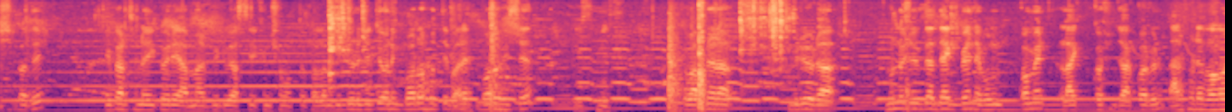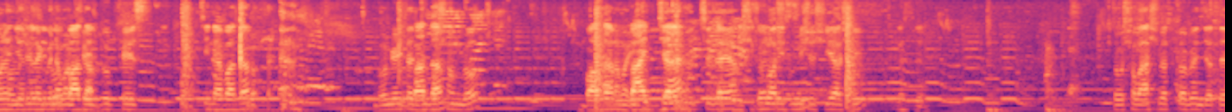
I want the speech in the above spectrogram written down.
আশীর্বাদে এই প্রার্থনাই করে আমার ভিডিও আজকে এখানে সমাপ্ত করলাম। ভিডিওটা যদি অনেক বড় হতে পারে বড় হয়েছে কিসমিস। তো আপনারা ভিডিওটা মনোযোগ দিয়ে দেখবেন এবং কমেন্ট লাইক যা করবেন। তারপরে ভগবানের জন্য লিখবেন দেবো আমার ফেসবুক পেজ চীনা বাদাম। গঙ্গাইতা যুব বাদাম, সংঘ বাদাম বাজ্জা হচ্ছে যায়। উনিশশো ছিয়াশি? তো সবাই আশীর্বাদ করবেন যাতে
